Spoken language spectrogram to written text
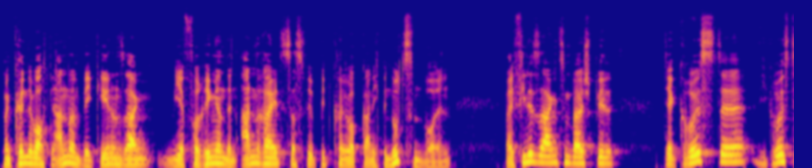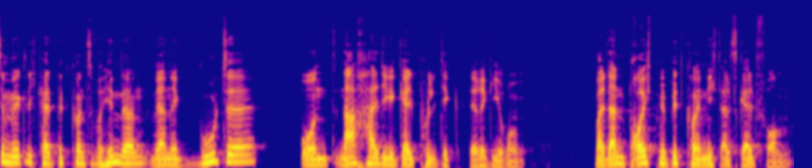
Man könnte aber auch den anderen Weg gehen und sagen, wir verringern den Anreiz, dass wir Bitcoin überhaupt gar nicht benutzen wollen. Weil viele sagen zum Beispiel, der größte, die größte Möglichkeit, Bitcoin zu verhindern, wäre eine gute und nachhaltige Geldpolitik der Regierung. Weil dann bräuchten wir Bitcoin nicht als Geldform.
